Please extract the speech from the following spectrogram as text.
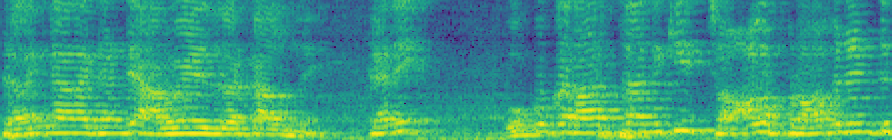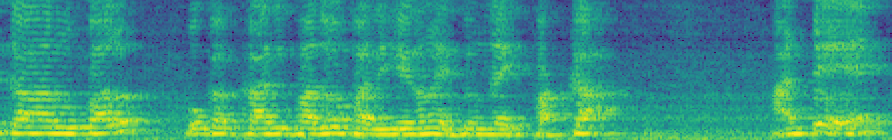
తెలంగాణ కంటే అరవై ఐదు రకాలు ఉన్నాయి. కానీ ఒక్కొక్క రాష్ట్రానికి చాలా ప్రామినెంట్ కళారూపాలు ఒక పది పదో పదిహేనో అయితే ఉన్నాయి పక్క. అంటే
